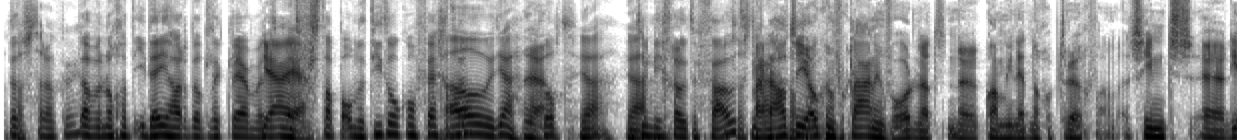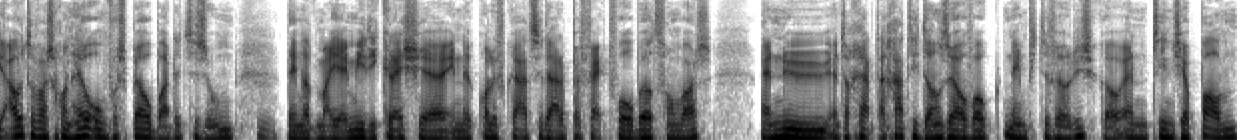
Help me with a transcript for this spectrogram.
Wat was er ook weer? Dat we nog het idee hadden dat Leclerc met, Ja, met ja. Verstappen om de titel kon vechten. Oh ja, Ja. klopt. Ja, En ja. Toen die grote fout. was Maar daar had hij ook een verklaring voor. Dat daar kwam hij net nog op terug. Van, sinds eh, die auto was gewoon heel onvoorspelbaar dit seizoen. Hm. Ik denk dat Miami die crash eh, in de kwalificatie daar een perfect voorbeeld van was. En nu, en dan gaat, dan gaat hij dan zelf ook, neemt hij te veel risico. En sinds Japan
